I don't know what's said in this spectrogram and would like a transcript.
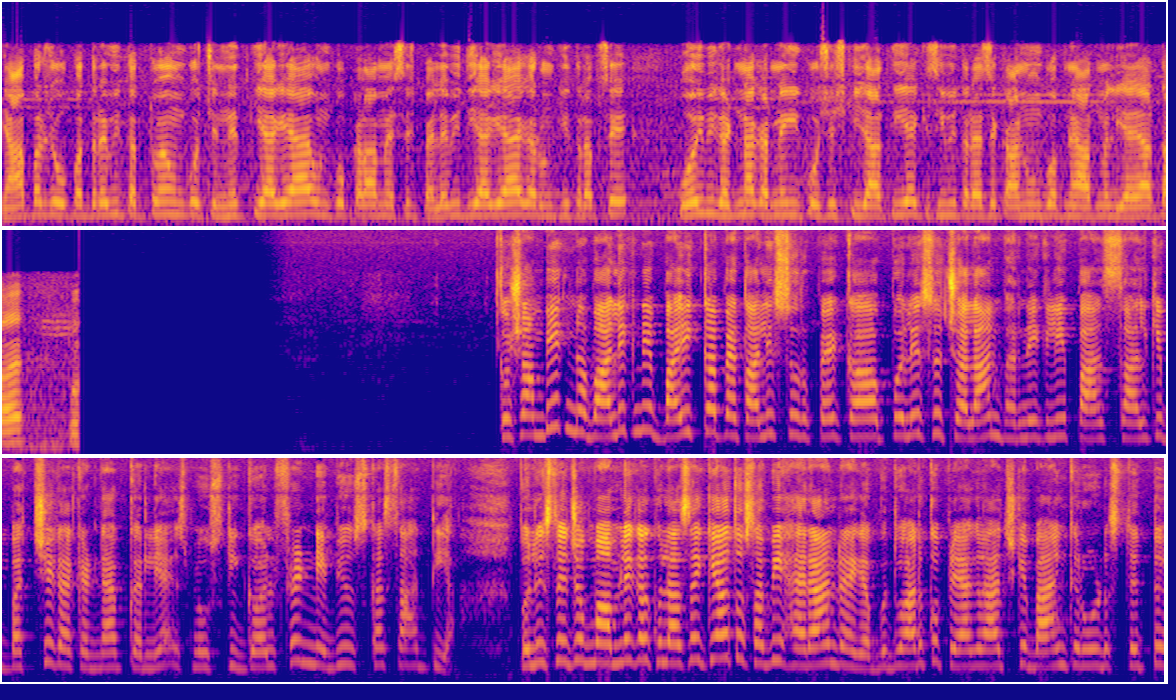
यहाँ पर जो उपद्रवी तत्व हैं, उनको चिन्हित किया गया है। उनको कड़ा मैसेज पहले भी दिया गया है। अगर उनकी तरफ़ से कोई भी घटना करने की कोशिश की जाती है, किसी भी तरह से कानून को अपने हाथ में लिया जाता है तो कौशाम्बी एक नाबालिग ने बाइक का पैंतालीस सौ रुपए का पुलिस चालान भरने के लिए पाँच साल के बच्चे का किडनैप कर लिया। इसमें उसकी गर्लफ्रेंड ने भी उसका साथ दिया। पुलिस ने जब मामले का खुलासा किया तो सभी हैरान रह गए। बुधवार को प्रयागराज के बैंक रोड स्थित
